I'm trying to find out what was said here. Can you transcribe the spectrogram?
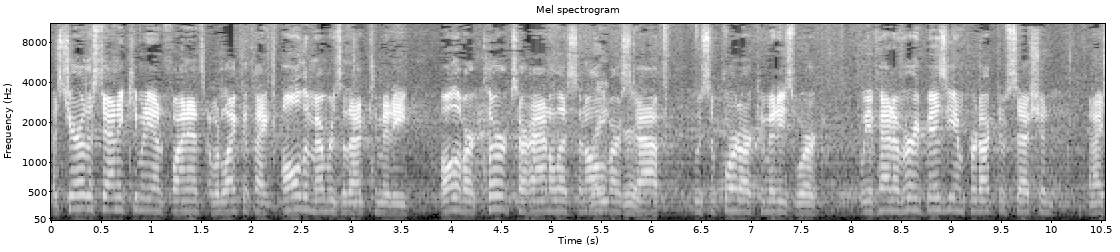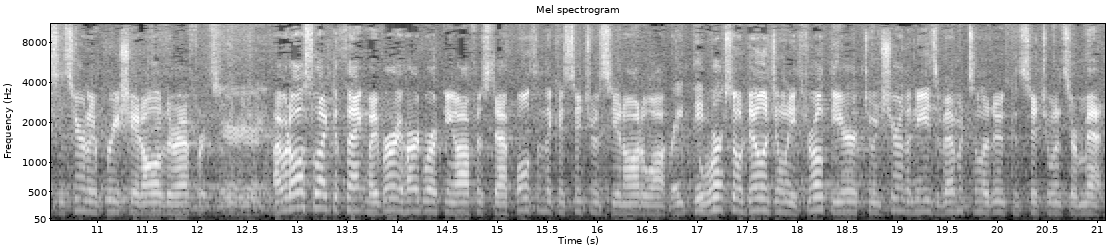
As Chair of the Standing Committee on Finance, I would like to thank all the members of that committee, all of our clerks, our analysts, and all Great of our group. staff who support our committee's work. We have had a very busy and productive session, and I sincerely appreciate all of their efforts. I would also like to thank my very hardworking office staff, both in the constituency in Ottawa, who work so diligently throughout the year to ensure the needs of Edmonton Leduc constituents are met.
